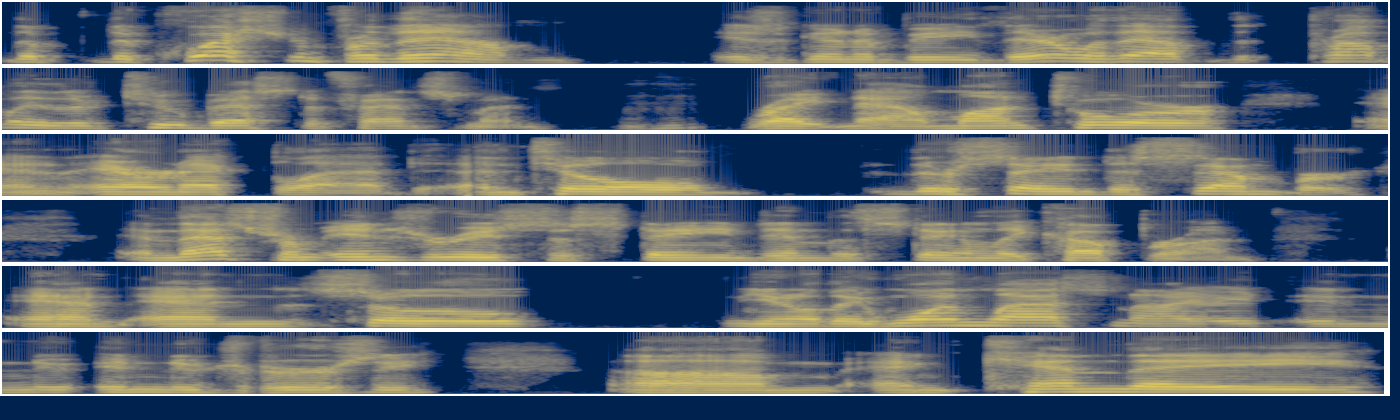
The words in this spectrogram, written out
the the question for them is going to be they're without the, probably their two best defensemen mm-hmm. right now, Montour and Aaron Ekblad, until they're saying December, and that's from injuries sustained in the Stanley Cup run. And and so you know they won last night in New, in New Jersey, um, and can they?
